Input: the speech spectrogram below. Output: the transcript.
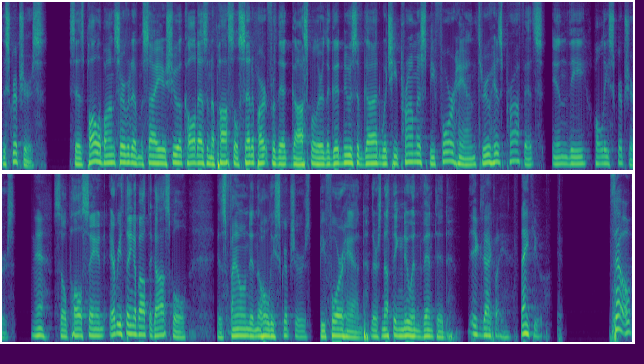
the scriptures. says Paul, a bondservant of Messiah Yeshua, called as an apostle, set apart for the gospel or the good news of God, which he promised beforehand through his prophets in the Holy Scriptures. Yeah. So Paul's saying everything about the gospel is found in the Holy Scriptures beforehand. There's nothing new invented. Exactly. Thank you. So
